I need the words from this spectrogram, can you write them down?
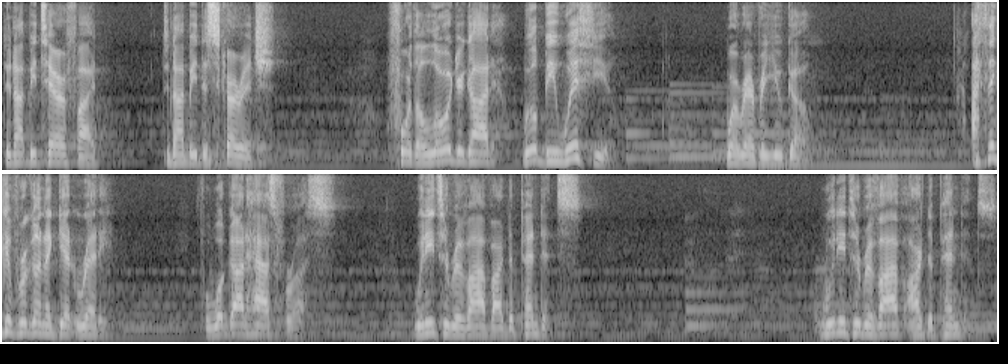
Do not be terrified. Do not be discouraged. For the Lord your God will be with you wherever you go. I think if we're going to get ready for what God has for us, we need to revive our dependence. We need to revive our dependence.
